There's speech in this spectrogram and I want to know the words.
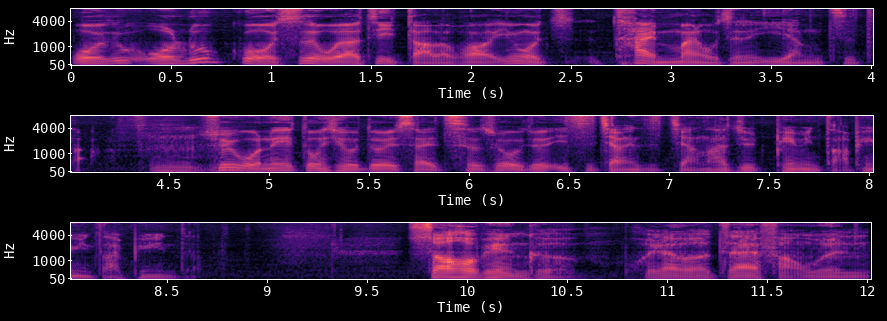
我如我如果是我要自己打的话，因为我太慢，我只能一阳自打，嗯，所以我那些东西我都会塞车，所以我就一直讲一直讲，他就拼命打拼命打拼命打。稍后片刻回来，我再访问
